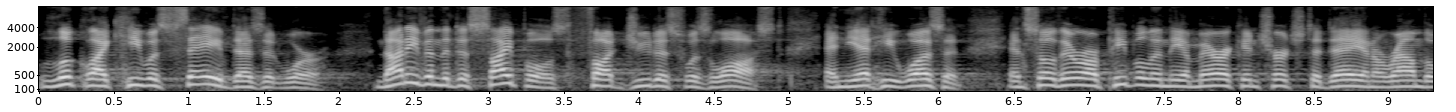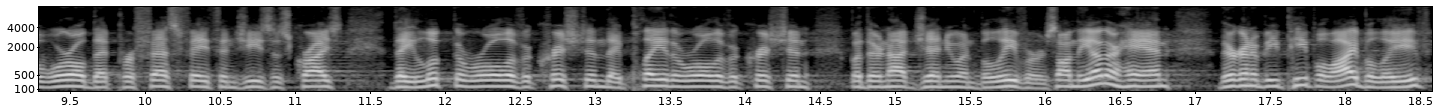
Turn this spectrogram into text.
looked like he was saved, as it were. Not even the disciples thought Judas was lost, and yet he wasn't. And so there are people in the American church today and around the world that profess faith in Jesus Christ. They look the role of a Christian, they play the role of a Christian, but they're not genuine believers. On the other hand, there are going to be people, I believe,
